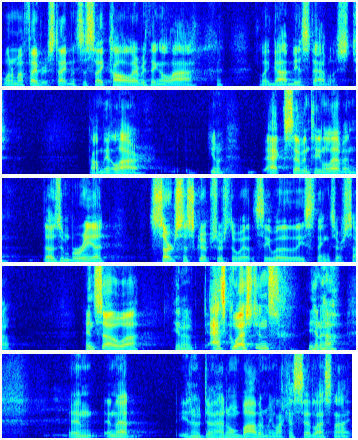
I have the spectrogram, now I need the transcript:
one of my favorite statements is say, call everything a lie, let God be established. Call me a liar. You know, Acts 17 11, those in Berea search the scriptures to see whether these things are so. And so, uh, you know, ask questions, you know, and, and that you know, don't bother me, like I said last night.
